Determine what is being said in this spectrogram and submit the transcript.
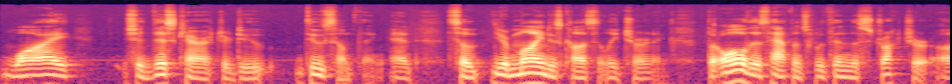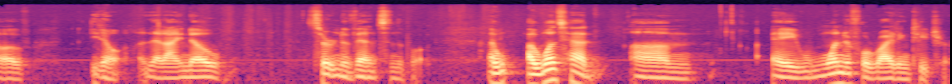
why should this character do do something? And so your mind is constantly churning. But all this happens within the structure of you know that I know certain events in the book. I, I once had um, a wonderful writing teacher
